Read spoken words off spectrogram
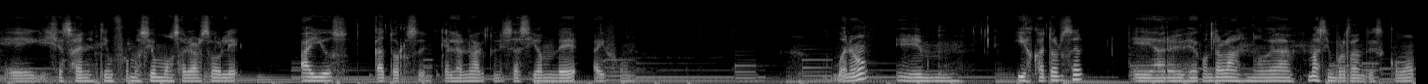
eh, ya saben esta información, vamos a hablar sobre iOS 14, que es la nueva actualización de iPhone. Bueno, eh, iOS 14, eh, ahora les voy a contar las novedades más importantes, como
